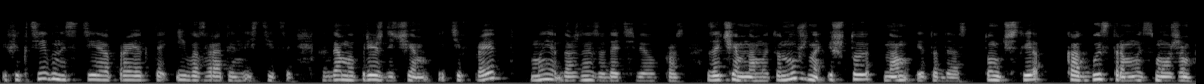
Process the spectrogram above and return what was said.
эффективности проекта и возврата инвестиций. Когда мы, прежде чем идти в проект, мы должны задать себе вопрос, зачем нам это нужно и что нам это даст, в том числе как быстро мы сможем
